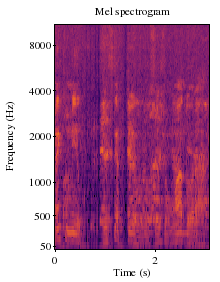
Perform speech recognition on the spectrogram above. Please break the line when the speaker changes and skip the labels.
Vem comigo, é tenho certeza, vocês vão adorar.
